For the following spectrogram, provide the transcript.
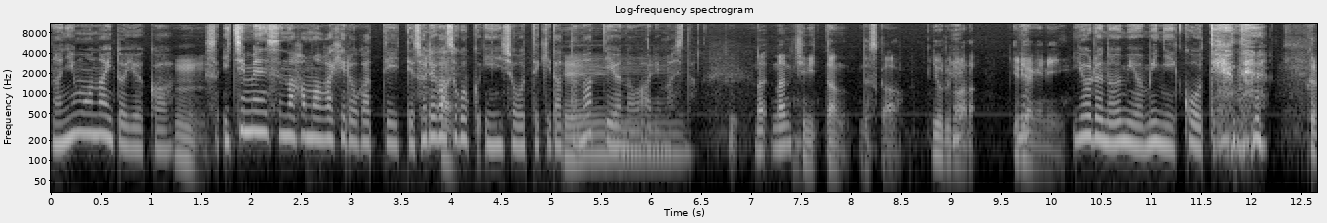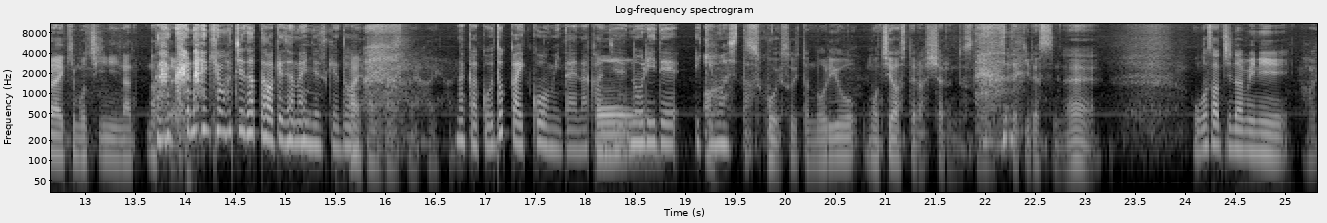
何もないというか、うん。す一面砂浜が広がっていてそれがすごく印象的だったなっていうのはありました、な何しに行ったんですか？夜のあら閖上に。夜の海を見に行こうって言って。暗い気持ちにななって 暗い気持ちだったわけじゃないんですけど、はいはいはいはいはいなんかこうどっか行こうみたいな感じでノリで行きました。あすごいそういったノリを持ち合わせてらっしゃるんですね。素敵ですね。小川さんちなみにはい。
